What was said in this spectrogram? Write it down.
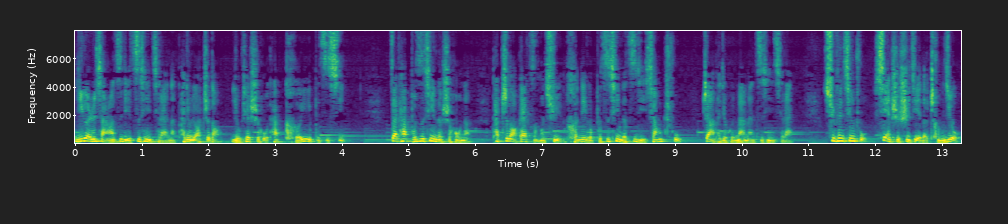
一个人想让自己自信起来呢，他就要知道有些时候他可以不自信，在他不自信的时候呢，他知道该怎么去和那个不自信的自己相处，这样他就会慢慢自信起来。区分清楚现实世界的成就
